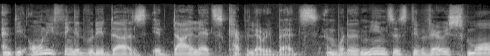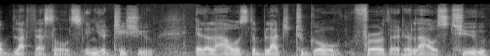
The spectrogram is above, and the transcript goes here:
And the only thing it really does, it dilates capillary beds. And what it means is the very small blood vessels in your tissue, it allows the blood to go further. It allows to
